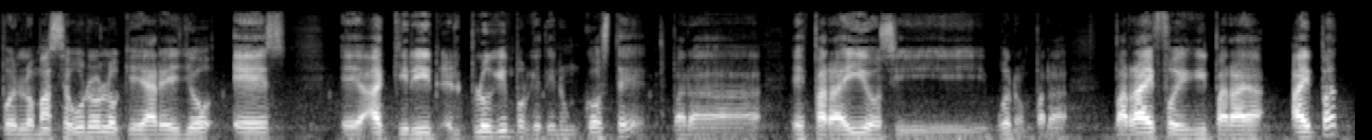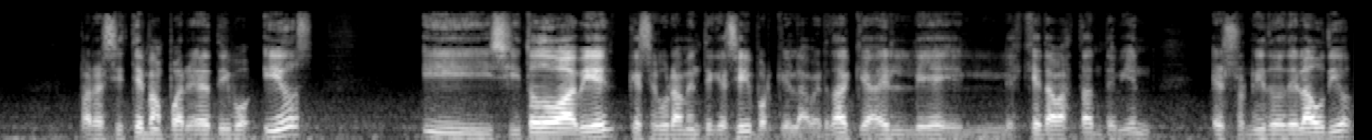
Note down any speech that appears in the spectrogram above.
pues lo más seguro lo que haré yo es eh, adquirir el plugin porque tiene un coste para es para iOS y bueno para para iPhone y para iPad para el sistema operativo iOS. Y si todo va bien que seguramente que sí porque la verdad que a él le- les queda bastante bien el sonido del audio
